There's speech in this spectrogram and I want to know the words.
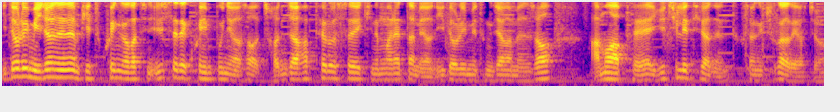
이더리움 이전에는 비트코인과 같은 1세대 코인뿐이어서 전자화폐로서의 기능만 했다면 이더리움이 등장하면서 암호화폐의 유틸리티라는 특성이 추가되었죠.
